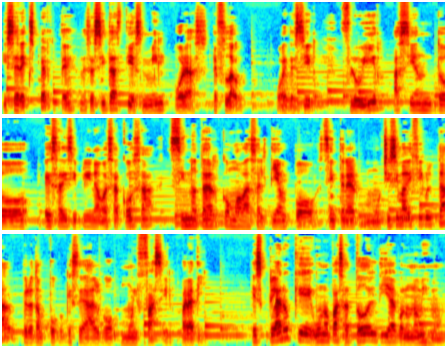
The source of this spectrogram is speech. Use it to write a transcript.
y ser experte necesitas 10.000 horas de flow, o es decir, fluir haciendo esa disciplina o esa cosa sin notar cómo avanza el tiempo, sin tener muchísima dificultad, pero tampoco que sea algo muy fácil para ti. Es claro que uno pasa todo el día con uno mismo,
